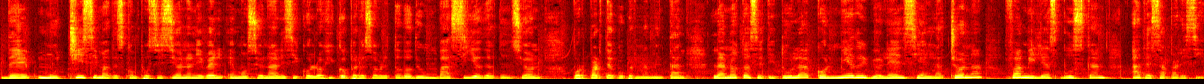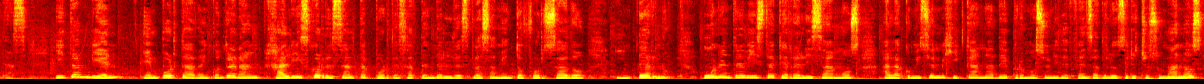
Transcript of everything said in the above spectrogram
de muchísima descomposición a nivel emocional y psicológico, pero sobre todo de un vacío de atención por parte gubernamental. La nota se titula Con miedo y violencia en la chona, familias buscan a desaparecidas. Y también en portada encontrarán Jalisco resalta por desatender el desplazamiento forzado interno, una entrevista que realizamos a la Comisión Mexicana de Promoción y Defensa de los Derechos Humanos,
